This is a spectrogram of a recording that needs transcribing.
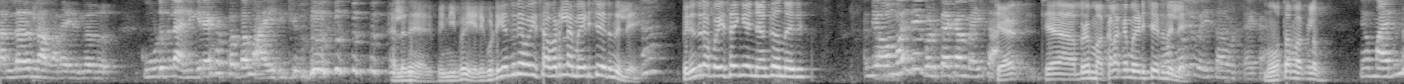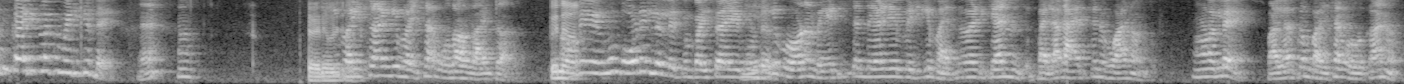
നല്ലതെന്നാ പറയുന്നത്. കൂടുതൽ അനുഗ്രഹപ്രദമായിരിക്കും. അല്ലെന്നേ പിന്നെ ഇപ്പൊ എലിക്കുട്ടിക്ക് എന്തിനാ പൈസ? അവരെല്ലാം മേടിച്ചു തരുന്നില്ലേ? പിന്നെ എന്തിനാ പൈസ എങ്ങനെ ഞങ്ങൾക്ക് തന്നേര്? ജോമോന്റെ കൊടുത്തേക്കാൻ പൈസ. ചേ ചേ അവർ മക്കളൊക്കെ മേടിച്ചു തരുന്നില്ലേ? ഒരു പൈസ കൊടുത്തേക്കാം മൂത്ത മക്കളും. മരുന്നും കാര്യങ്ങളൊക്കെ മേടിക്കണ്ടേ? പൈസ പിന്നെ എങ്ങും പോണില്ലല്ലോ ഇപ്പം പൈസ എനിക്ക് പോകണം വീട്ടിൽ ചെന്ന് കഴിയുമ്പോൾ എനിക്ക് മരുന്ന് മേടിക്കാൻ പല കാര്യത്തിന് പോകാനുണ്ട്. ആണല്ലേ? പലർക്കും പൈസ കൊടുക്കാനുണ്ട്.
